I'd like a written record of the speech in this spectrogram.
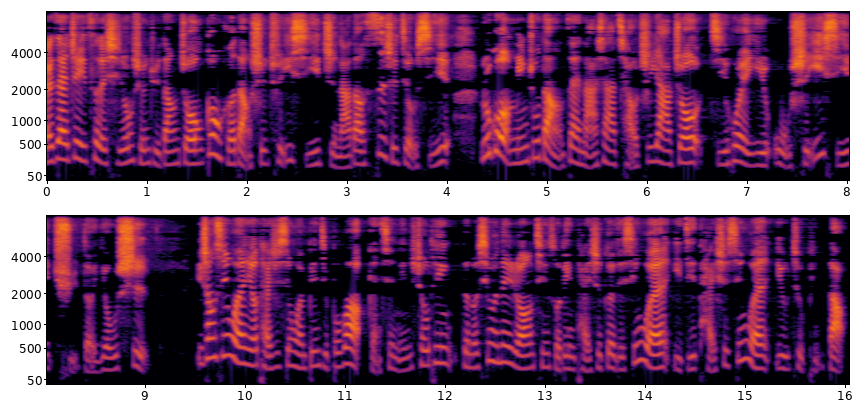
而在这一次的其中选举当中，共和党失去一席，只拿到四十九席。如果民主党再拿下乔治亚州，即会以五十一席取得优势。以上新闻由台视新闻编辑播报，感谢您的收听。更多新闻内容，请锁定台视各界新闻以及台视新闻 YouTube 频道。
